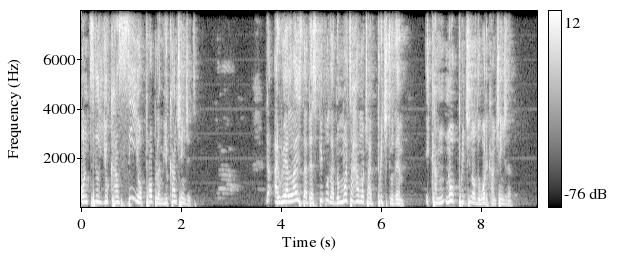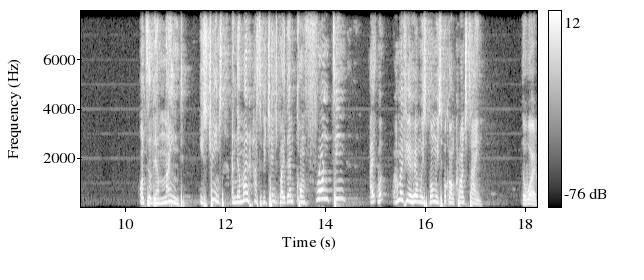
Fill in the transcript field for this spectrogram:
Until you can see your problem, you can't change it. I realize that there's people that no matter how much I preach to them, it can no preaching of the word can change them until their mind is changed. And their mind has to be changed by them confronting. I, how many of you hear when we, when we spoke on crunch time? The word.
